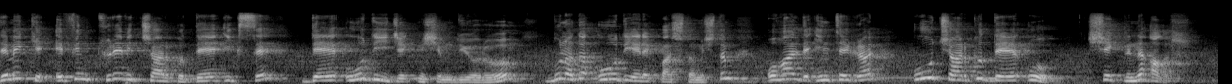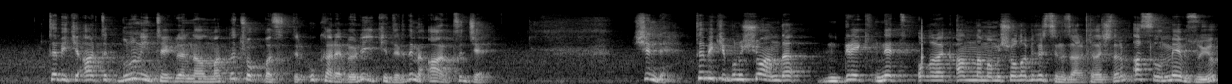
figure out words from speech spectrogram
Demek ki f'in türevi çarpı dx'e du diyecekmişim diyorum. Buna da u diyerek başlamıştım. O halde integral u çarpı du şeklini alır. Tabii ki artık bunun integralini almak da çok basittir. U kare bölü 2'dir değil mi? Artı c. Şimdi tabii ki bunu şu anda direkt net olarak anlamamış olabilirsiniz arkadaşlarım. Asıl mevzuyu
